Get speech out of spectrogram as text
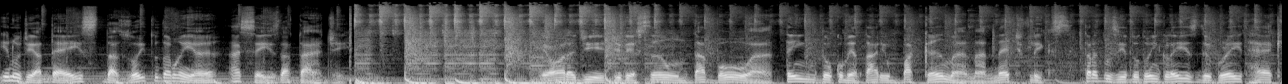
e no dia 10, das 8 da manhã às 6 da tarde. É hora de diversão da boa. Tem documentário bacana na Netflix. Traduzido do inglês, The Great Hack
